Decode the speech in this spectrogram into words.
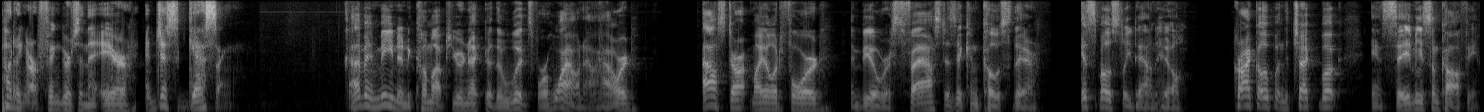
putting our fingers in the air and just guessing. I've been meaning to come up to your neck of the woods for a while now, Howard. I'll start my old Ford and be over as fast as it can coast there. It's mostly downhill. Crack open the checkbook and save me some coffee.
